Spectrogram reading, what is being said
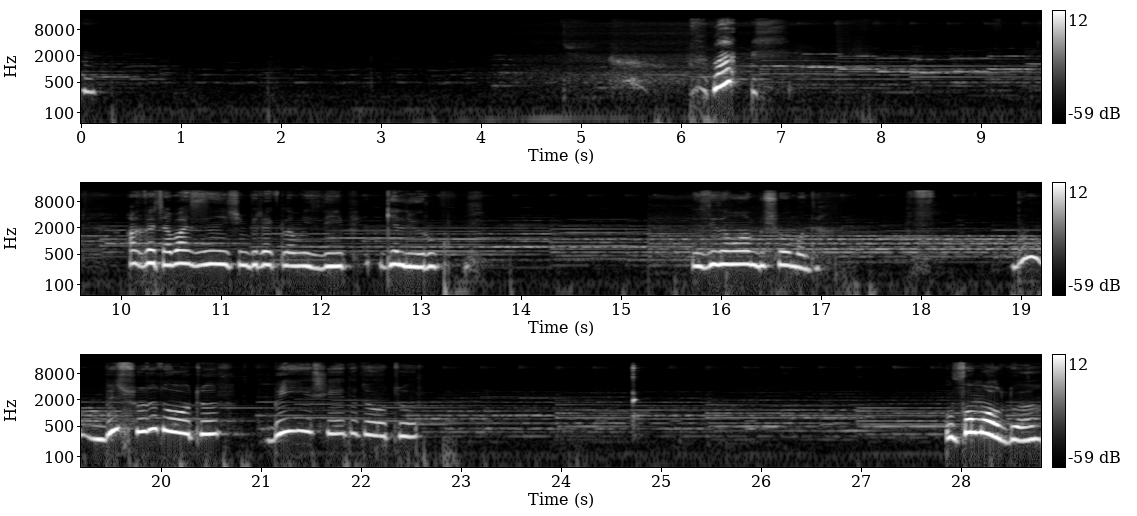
Hı. Lan. Arkadaşlar ben sizin için bir reklam izleyip geliyorum. İzledim ama bir şey olmadı. Bu bir suda da otur. Bir şeyde de otur. UFO mu oldu?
